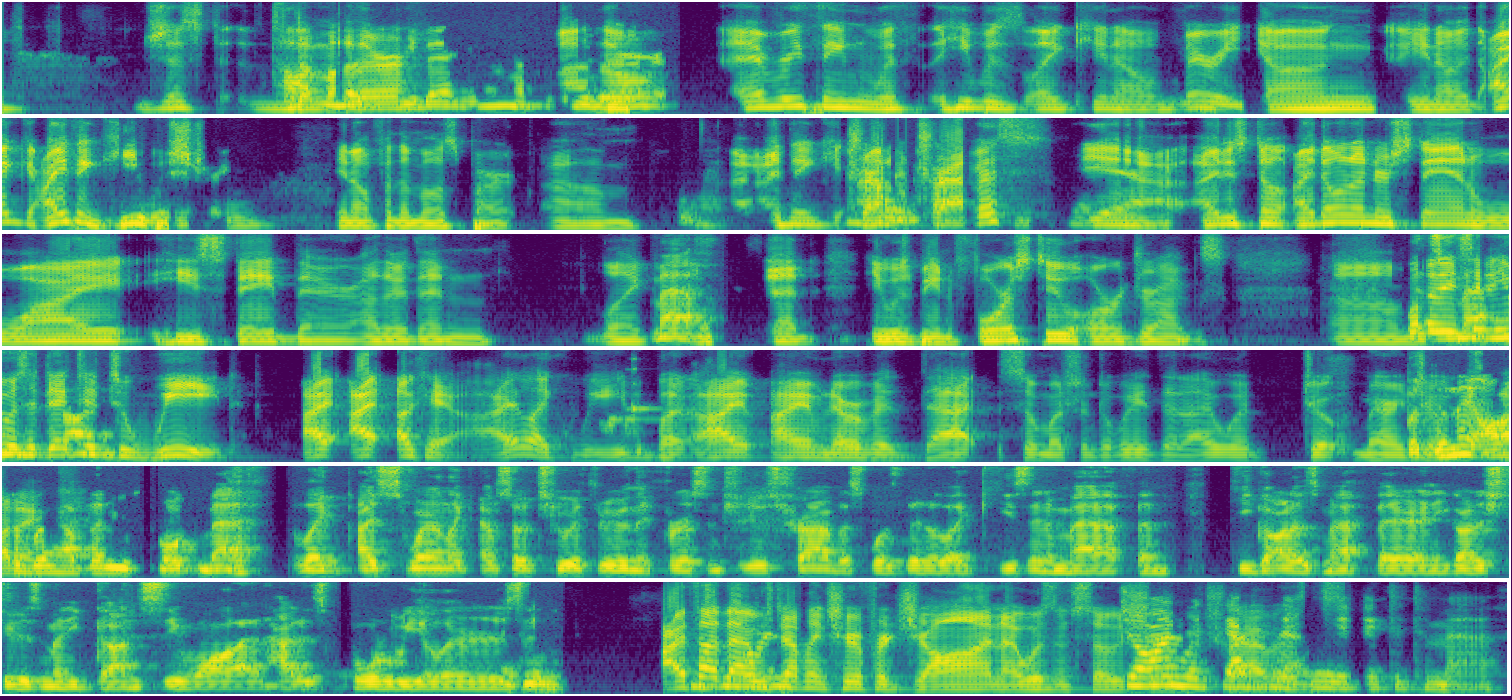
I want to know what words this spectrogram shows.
just mother- the Mother- funeral. Everything with he was like you know very young you know i i think he was straight you know for the most part um I- i think Tra- Travis. yeah i just don't i don't understand why he stayed there other than like Meth. like I said he was being forced to or drugs um Well, they said he was addicted to weed. I, I okay, I like weed, but I I have never been that so much into weed that I would jo- marry But Joe then they also bring up that he smoked meth. Like I swear, in like episode two or three, when they first introduced Travis, was they're like he's into meth and he got his meth there and he got to shoot as many guns as he wanted, had his four wheelers, and I thought that was definitely true for John. I wasn't so sure John was Travis. definitely addicted to meth.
